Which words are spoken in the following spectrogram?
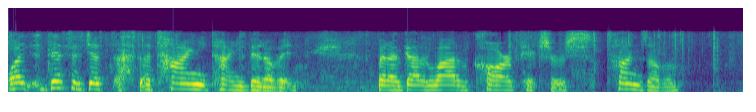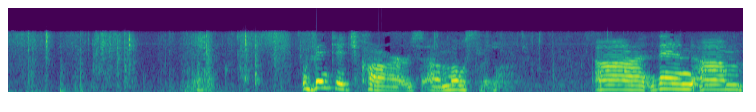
well, this is just a, a tiny, tiny bit of it. But I've got a lot of car pictures, tons of them. Vintage cars, uh, mostly. Uh, then um,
